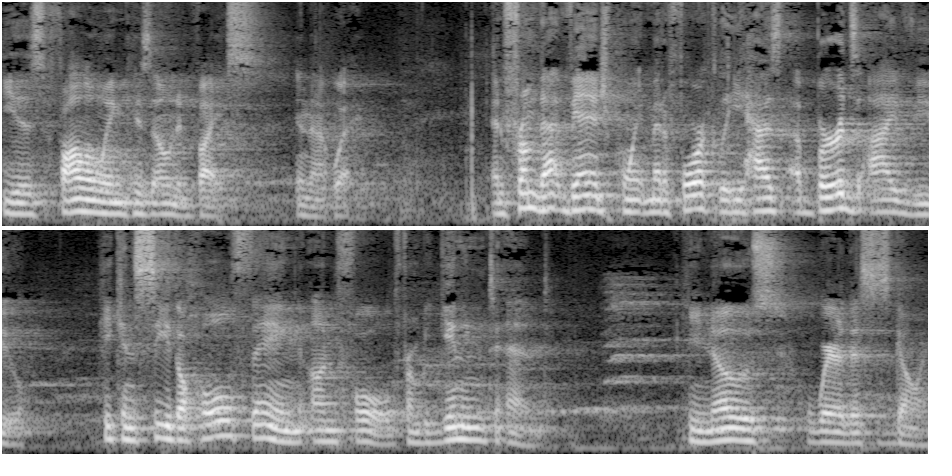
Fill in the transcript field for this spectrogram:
He is following his own advice in that way. And from that vantage point, metaphorically, he has a bird's eye view. He can see the whole thing unfold from beginning to end. He knows where this is going.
